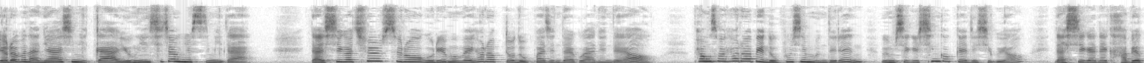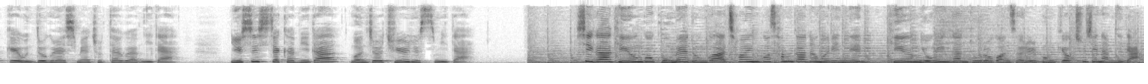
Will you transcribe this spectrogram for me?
여러분 안녕하십니까? 용인 시정 뉴스입니다. 날씨가 추울수록 우리 몸의 혈압도 높아진다고 하는데요. 평소 혈압이 높으신 분들은 음식을 싱겁게 드시고요. 낮 시간에 가볍게 운동을 하시면 좋다고 합니다. 뉴스 시작합니다. 먼저 주요 뉴스입니다. 시가 기흥구 고매동과 처인구 삼가동을 잇는 기흥 용인간 도로 건설을 본격 추진합니다.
